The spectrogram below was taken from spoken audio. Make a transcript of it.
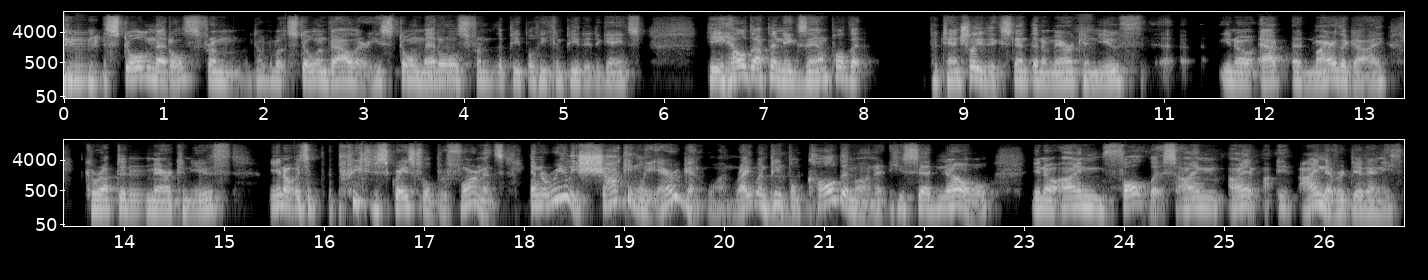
stole medals from talk about stolen valor. He stole mm-hmm. medals mm-hmm. from the people he competed against. He held up an example that potentially, to the extent that American youth, uh, you know, at, admire the guy, corrupted American youth. You know, it's a pretty disgraceful performance and a really shockingly arrogant one, right? When people mm-hmm. called him on it, he said, "No, you know, I'm faultless. I'm I I never did anything."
